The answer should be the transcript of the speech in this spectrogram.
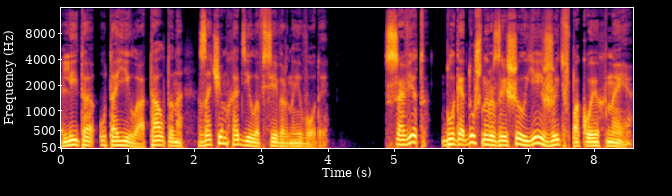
Лита утаила от Алтона, зачем ходила в северные воды. Совет благодушно разрешил ей жить в покоях Нея.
